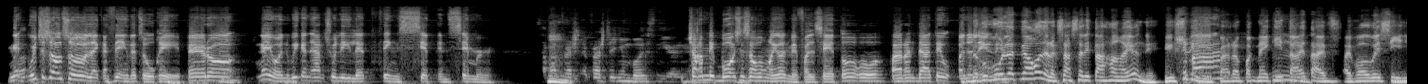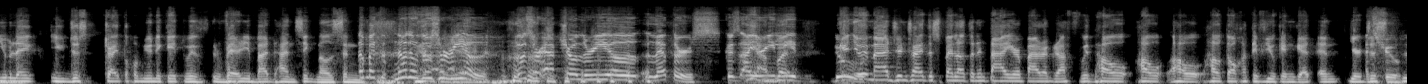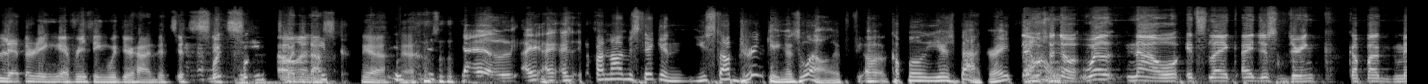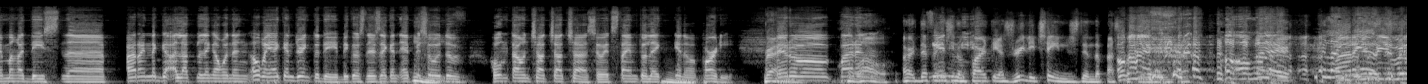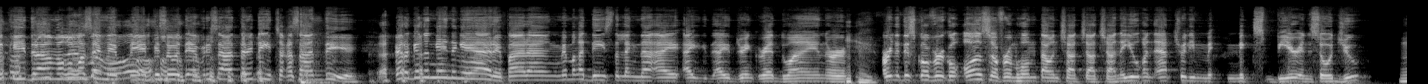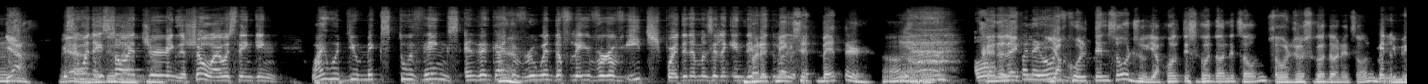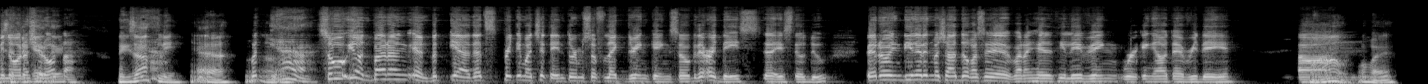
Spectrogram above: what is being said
Which is also like a thing that's okay. Pero ngayon, we can actually let things sit and simmer. Saka fresh na fresh din yung boss ni Earl. Tsaka may boses ako ngayon, may falsetto ako. Parang dati, ano na yun eh. Nagugulat nga ako na nagsasalita ka ngayon eh. Usually, Diba? parang pag nakikita kita, I've, I've always seen you like, you just try to communicate with very bad hand signals and No, but no, no, those are real. Those are actual real letters. Because I Yeah, really but do. Can you imagine trying to spell out an entire paragraph with how how how how talkative you can get, and you're That's just true. lettering everything with your hand? It's it's But- it's, but- it's Oo quite a task. Yeah, yeah. Yeah, I, I, I, if I'm not mistaken, you stopped drinking as well if, uh, a couple of years back, right? That was- ano, well, now, it's like I just drink kapag may mga days na parang nag-aalat na lang ako ng, okay, I can drink today because there's like an episode Hmm. of Hometown Cha-Cha-Cha so it's time to like, you know, party. Right. Pero parang... wow, our definition of party has really changed in the past. Nga couple years. Oo nga eh. Parang yung favorite K-drama ko kasi may, may episode every Saturday tsaka Sunday eh. Pero ganun nga yung nangyayari. Parang may mga days na lang na I, I, I drink red wine or or na-discover ko also from Hometown Cha-Cha-Cha na you can actually mi- mix beer and soju. Yeah, Kasi yeah, when I saw that. it during the show, I was thinking, why would you mix two things and then kind of ruin the flavor of each? Pwede naman silang individual. but it makes it better. Oh. Yeah. Kind of like. Yakult and soju. Yakult is good on its own. Soju is good on its own. But Min- you mix it Minora together. Shirota. Exactly. Yeah. But yeah. So yun, parang yun. But yeah, that's pretty much it eh, in terms of like drinking. So there are days that I still do. Pero hindi na rin masyado kasi parang healthy living, working out every day. Wow. Um, Okay.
